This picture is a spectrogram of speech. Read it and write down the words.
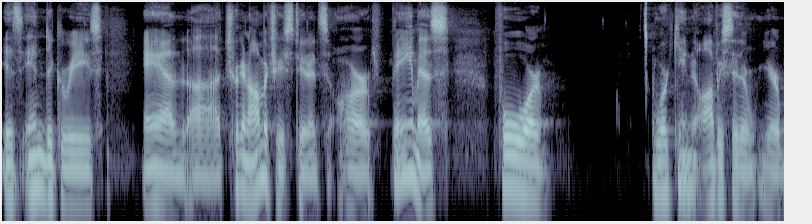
is in degrees. And uh, trigonometry students are famous for working obviously you're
